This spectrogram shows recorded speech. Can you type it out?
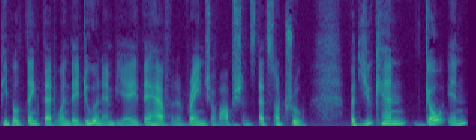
People think that when they do an MBA, they have a range of options. That's not true. But you can go in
